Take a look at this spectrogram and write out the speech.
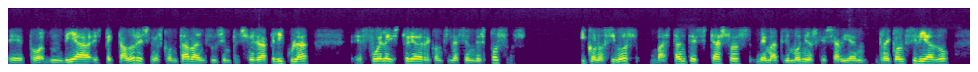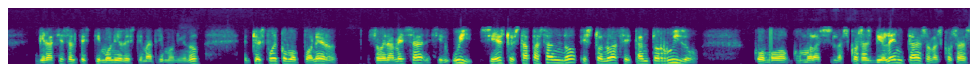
eh, vía espectadores que nos contaban sus impresiones de la película, eh, fue la historia de reconciliación de esposos. Y conocimos bastantes casos de matrimonios que se habían reconciliado gracias al testimonio de este matrimonio, ¿no? Entonces fue como poner sobre la mesa, decir, uy, si esto está pasando, esto no hace tanto ruido como, como las, las cosas violentas o las cosas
